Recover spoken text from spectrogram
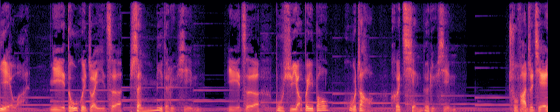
夜晚，你都会做一次神秘的旅行，一次不需要背包、护照和钱的旅行。出发之前，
